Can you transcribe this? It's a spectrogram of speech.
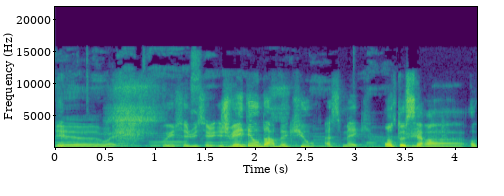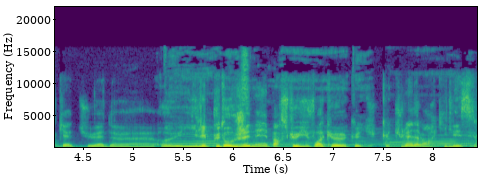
Et euh, ouais. Oui, c'est lui, c'est lui. Je vais aider au barbecue à ce mec. On te sert à. Ok, tu aides. euh, euh, il est plutôt gêné parce qu'il voit que, que tu, que tu l'aides alors qu'il est. c'est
